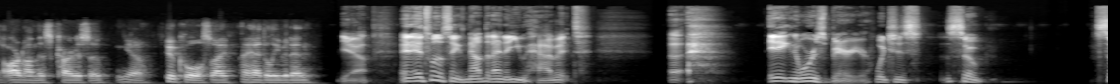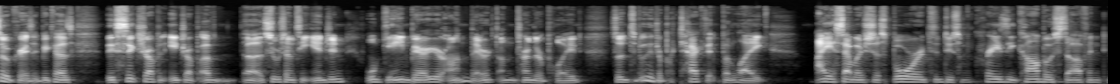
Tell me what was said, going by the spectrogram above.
the art on this card is so you know too cool, so I, I had to leave it in. Yeah, and it's one of those things. Now that I know you have it, uh, it ignores barrier, which is so so crazy because the six drop and eight drop of uh, Super 17 engine will gain barrier on their on the turn they're played. So typically they're protected, but like I established this board to do some crazy combo stuff and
